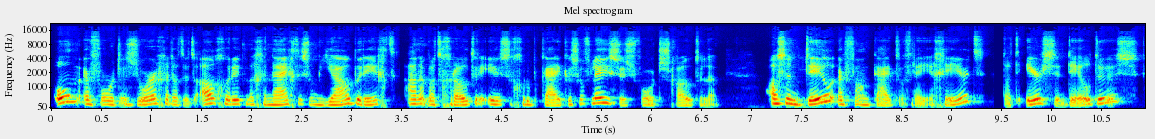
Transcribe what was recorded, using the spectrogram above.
om ervoor te zorgen dat het algoritme geneigd is om jouw bericht aan een wat grotere eerste groep kijkers of lezers voor te schotelen. Als een deel ervan kijkt of reageert, dat eerste deel dus,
